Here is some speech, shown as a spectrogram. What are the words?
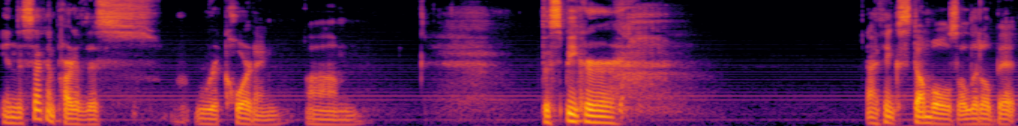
In the second part of this recording, um, the speaker I think, stumbles a little bit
